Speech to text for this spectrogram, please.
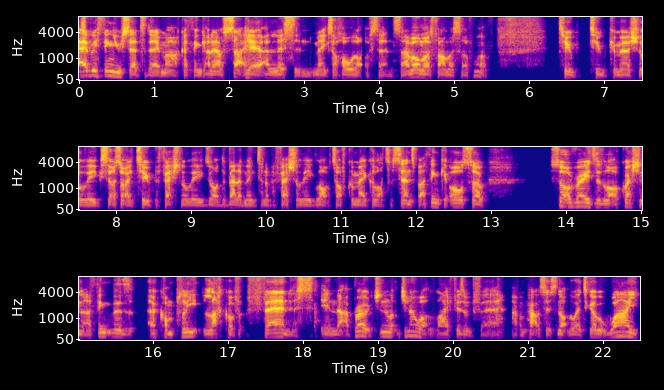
everything you said today, Mark, I think, and I've sat here and listened, makes a whole lot of sense. I've almost found myself, well, two two commercial leagues, so sorry, two professional leagues or development and a professional league locked off can make a lot of sense. But I think it also sort of raises a lot of questions. I think there's a complete lack of fairness in that approach. And do you know what? Life isn't fair, and perhaps it's not the way to go. But why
